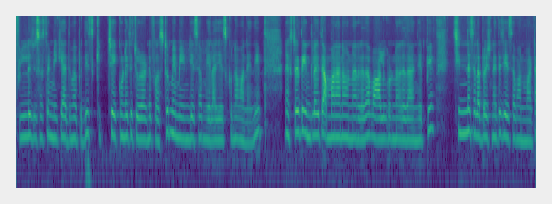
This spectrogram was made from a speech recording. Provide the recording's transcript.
ఫుల్ చూసేస్తే మీకే అర్థమైపోద్ది. స్కిప్ చేయకుండా అయితే చూడండి ఫస్ట్. మేము ఏం చేసాం ఎలా చేసుకున్నాం అనేది. నెక్స్ట్ అయితే ఇంట్లో అయితే అమ్మ నాన్న ఉన్నారు కదా వాళ్ళు కూడా ఉన్నారు కదా అని చెప్పి చిన్న సెలబ్రేషన్ అయితే చేసామన్నమాట.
